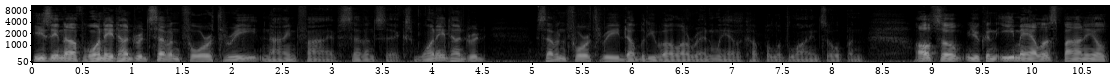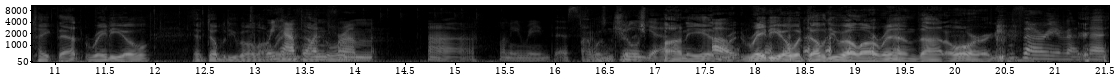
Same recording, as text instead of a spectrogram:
easy enough 1 800 743 9576. 1 800 743 WLRN. We have a couple of lines open. Also, you can email us. Bonnie will take that. Radio at WLRN. We have one from. Uh, let me read this. I wasn't Julia. finished. Bonnie at Oh. radio at WLRN.org. Sorry about that.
